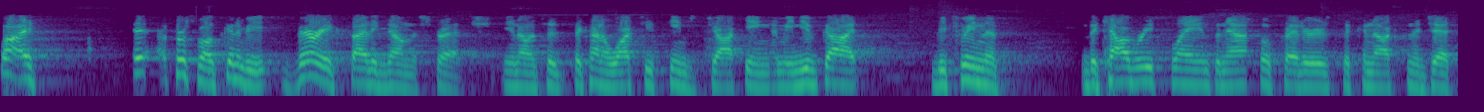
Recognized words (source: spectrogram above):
Well, I, first of all, it's going to be very exciting down the stretch. You know, to, to kind of watch these teams jockeying. I mean, you've got between the the Calgary Flames, the Nashville Predators, the Canucks, and the Jets.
